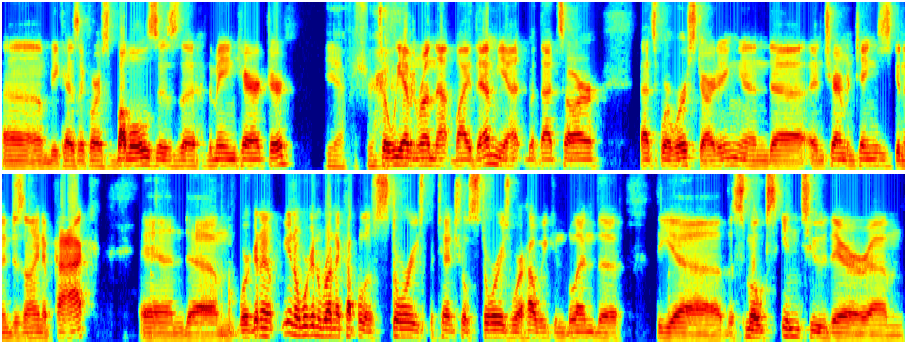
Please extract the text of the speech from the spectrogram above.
uh, because of course Bubbles is the, the main character. Yeah, for sure. So we haven't run that by them yet, but that's our that's where we're starting. And uh, and Chairman Tings is going to design a pack, and um, we're gonna you know we're gonna run a couple of stories, potential stories where how we can blend the the uh, the smokes into their um,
